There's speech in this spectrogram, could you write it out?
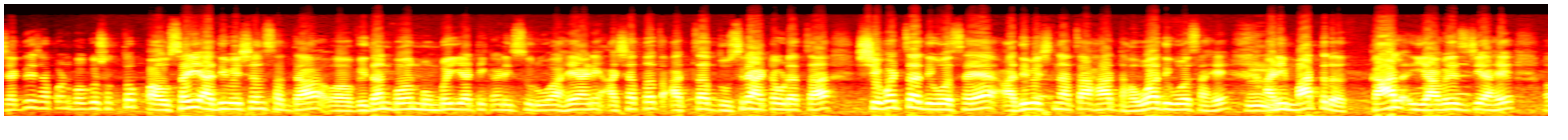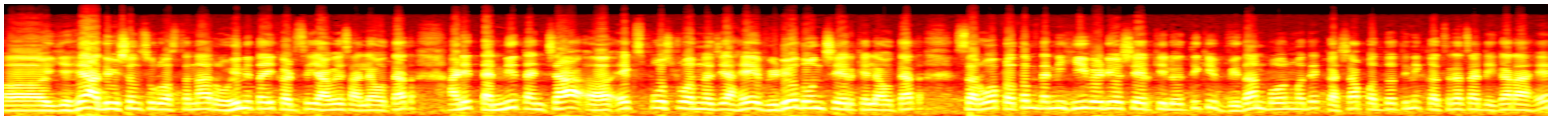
जगदीश आपण बघू शकतो पावसाळी अधिवेशन सध्या विधान भवन मुंबई या ठिकाणी सुरू आहे आणि अशातच आजचा दुसऱ्या आठवड्याचा शेवटचा दिवस आहे. अधिवेशनाचा हा दहावा दिवस आहे. आणि मात्र काल यावेळेस जे आहे हे अधिवेशन सुरू असताना रोहिणीताई खडसे यावेळेस आल्या होत्या आणि त्यांनी त्यांच्या एक्स पोस्टवरनं जे आहे व्हिडिओ दोन शेअर केल्या होत्या सर्वप्रथम त्यांनी ही व्हिडिओ शेअर केली होती की विधान भवनमध्ये कशा पद्धतीने कचऱ्याचा ढिगारा आहे.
